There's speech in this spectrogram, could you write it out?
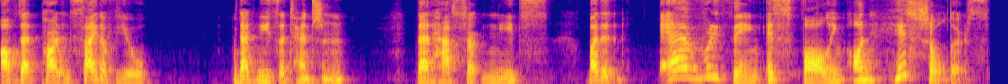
of that part inside of you that needs attention, that has certain needs, but it, everything is falling on his shoulders.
